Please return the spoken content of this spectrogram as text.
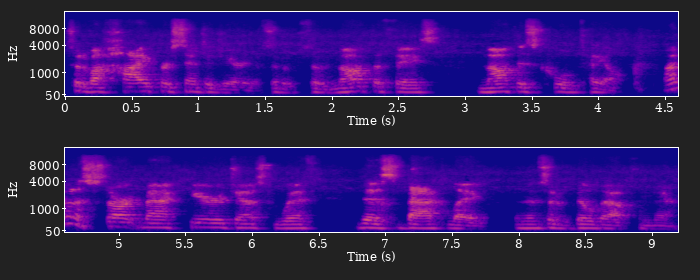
sort of a high percentage area. So, so not the face, not this cool tail. I'm going to start back here just with this back leg and then sort of build out from there.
